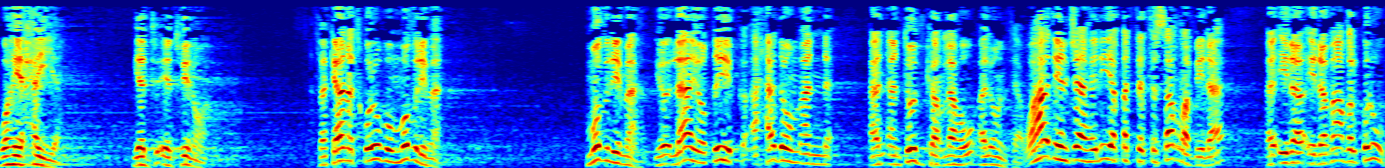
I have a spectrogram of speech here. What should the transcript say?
وهي حية يدفنها. فكانت قلوبهم مظلمة. مظلمة. لا يطيق أحدهم أن أن أن تذكر له الأنثى. وهذه الجاهلية قد تتسرب إلى إلى إلى بعض القلوب.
